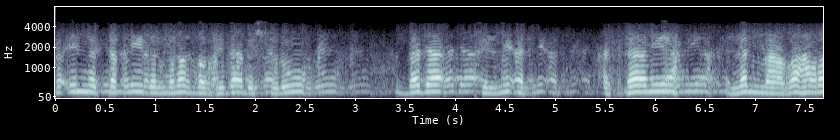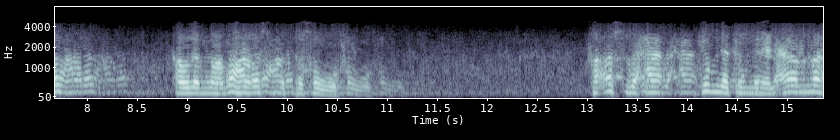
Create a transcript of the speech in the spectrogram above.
فإن التقليد المنظم في باب السلوك بدأ في المئة الثانية لما ظهرت أو لما ظهر اسم التصوف. فأصبح جملة من العامة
